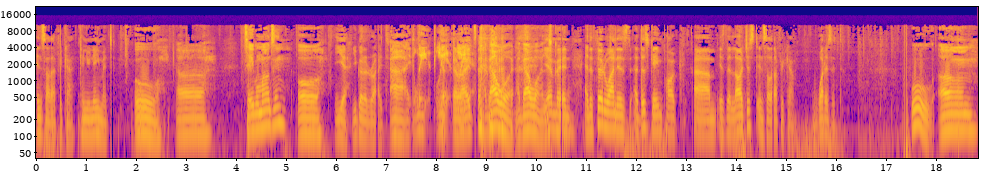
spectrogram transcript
in South Africa. Can you name it? oh, uh, Table Mountain or Yeah, you got it right. uh, lit, lit, all right. lit. I got one. I got one. yeah, Let's go. man. And the third one is uh, this game park um, is the largest in South Africa. What is it? Ooh, um,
